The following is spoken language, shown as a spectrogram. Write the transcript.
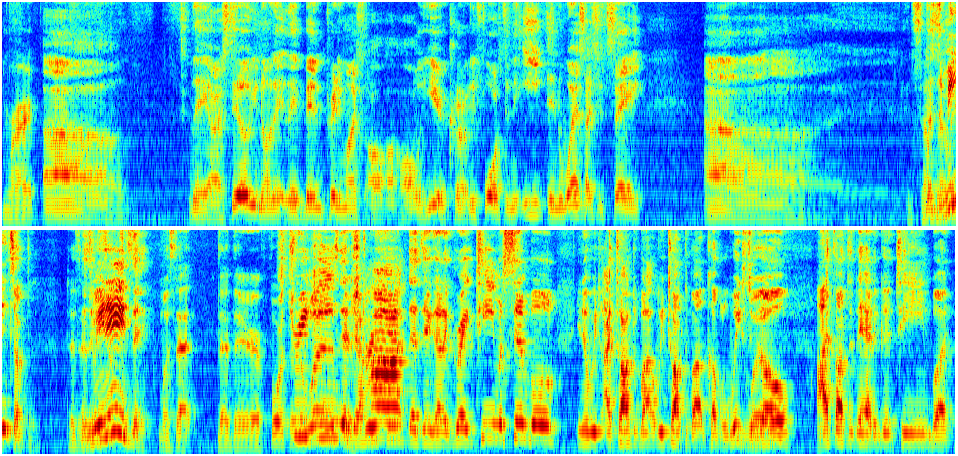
Right. Uh, they are still, you know, they, they've been pretty much all, all year currently fourth in the East, in the West, I should say. Uh, does it mean something? Does Doesn't mean something? anything. What's that? That they're fourth in the West. that they're, streaking? hot, that they got a great team assembled. You know, we I talked about we talked about a couple of weeks Well- ago. I thought that they had a good team, but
